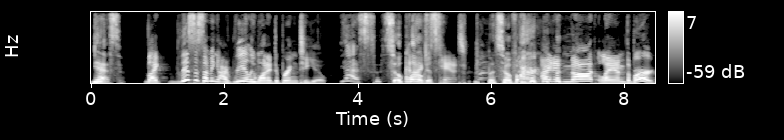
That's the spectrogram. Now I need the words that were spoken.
Yes. Like this is something I really wanted to bring to you, Yes. So and close. I just can't. but so far. I did not land the bird.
